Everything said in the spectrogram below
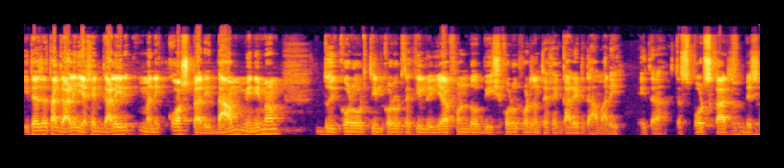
এটা যে তা গাড়ি, এক এক গাড়ির মানে কস্ট আর দাম মিনিমাম দুই করোড় তিন করোড় থেকে লইয়া ফন্ড বিশ করোড় পর্যন্ত এক গাড়ির দাম আরই এটা এটা স্পোর্টস কার বেশি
